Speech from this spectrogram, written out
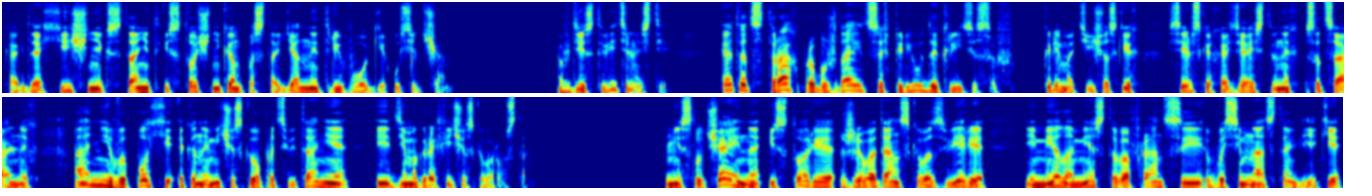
когда хищник станет источником постоянной тревоги у сельчан. В действительности этот страх пробуждается в периоды кризисов — климатических, сельскохозяйственных, социальных, а не в эпохе экономического процветания и демографического роста. Не случайно история живоданского зверя имела место во Франции в XVIII веке,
